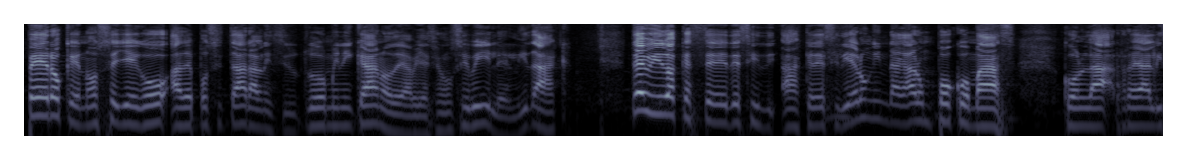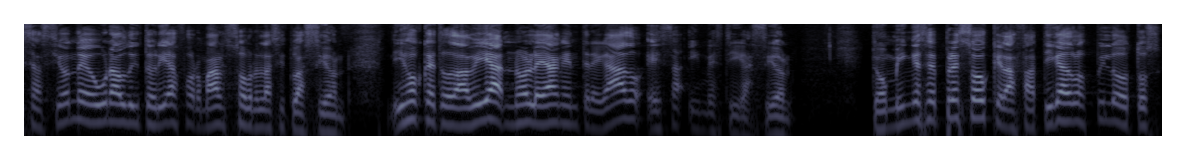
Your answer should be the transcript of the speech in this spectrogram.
pero que no se llegó a depositar al Instituto Dominicano de Aviación Civil, el IDAC, debido a que, se que decidieron indagar un poco más con la realización de una auditoría formal sobre la situación. Dijo que todavía no le han entregado esa investigación. Domínguez expresó que la fatiga de los pilotos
